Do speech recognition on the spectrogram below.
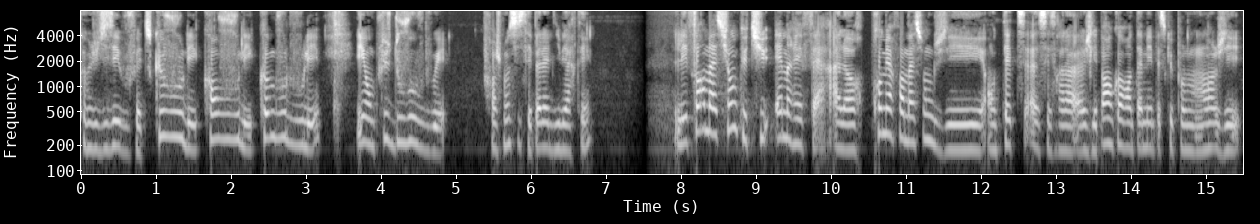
comme je disais, vous faites ce que vous voulez, quand vous voulez, comme vous le voulez, et en plus d'où vous voulez. Franchement, si c'est pas la liberté. Les formations que tu aimerais faire. Alors, première formation que j'ai en tête, euh, ce sera là, je l'ai pas encore entamée parce que pour le moment, j'ai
